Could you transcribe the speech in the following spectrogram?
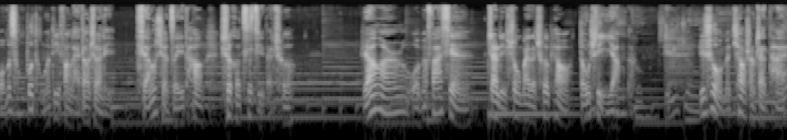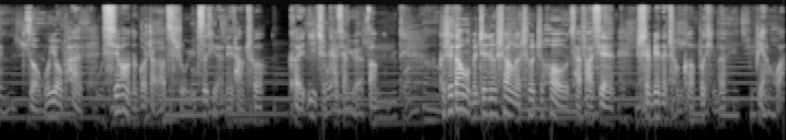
我们从不同的地方来到这里，想要选择一趟适合自己的车。然而，我们发现站里售卖的车票都是一样的。于是，我们跳上站台，左顾右盼，希望能够找到属于自己的那趟车，可以一直开向远方。可是，当我们真正上了车之后，才发现身边的乘客不停的变换，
